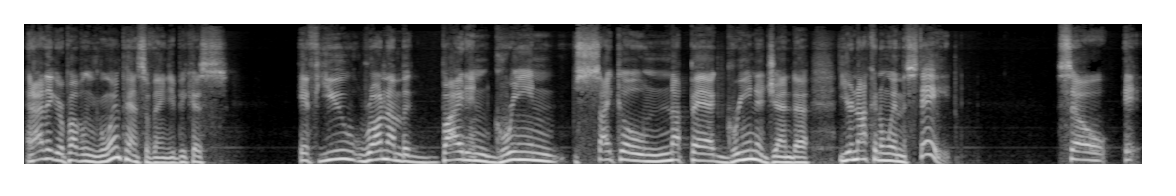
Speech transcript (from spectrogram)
And I think a Republican can win Pennsylvania because if you run on the Biden green psycho nutbag green agenda, you're not going to win the state. So it,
